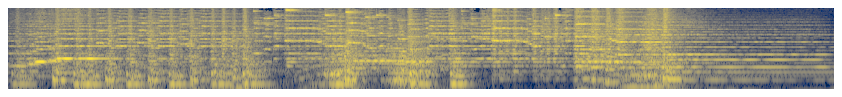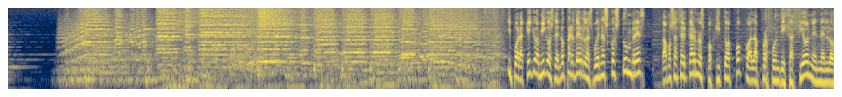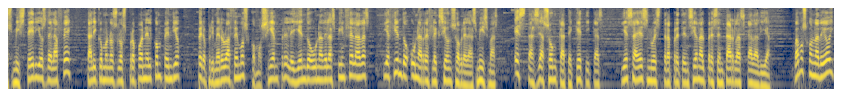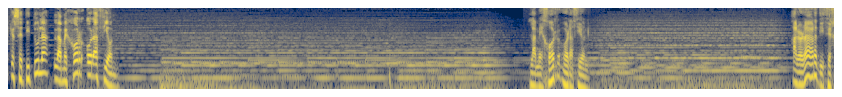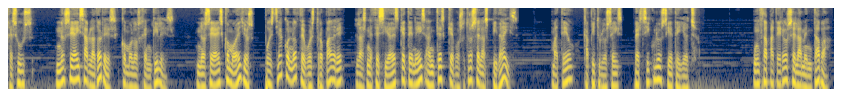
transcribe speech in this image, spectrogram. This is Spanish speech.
Y por aquello, amigos, de no perder las buenas costumbres, vamos a acercarnos poquito a poco a la profundización en los misterios de la fe, tal y como nos los propone el compendio, pero primero lo hacemos, como siempre, leyendo una de las pinceladas y haciendo una reflexión sobre las mismas. Estas ya son catequéticas y esa es nuestra pretensión al presentarlas cada día. Vamos con la de hoy que se titula La mejor oración. La mejor oración. Al orar, dice Jesús, no seáis habladores como los gentiles, no seáis como ellos, pues ya conoce vuestro Padre las necesidades que tenéis antes que vosotros se las pidáis. Mateo capítulo 6 versículos 7 y 8. Un zapatero se lamentaba.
